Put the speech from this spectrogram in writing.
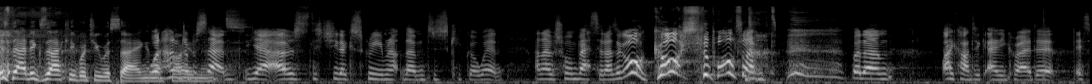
is that exactly what you were saying? in One that hundred moment? percent. Yeah, I was literally like screaming at them to just keep going, and I was so invested. I was like, oh gosh, the ball's out. but um, I can't take any credit. It's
